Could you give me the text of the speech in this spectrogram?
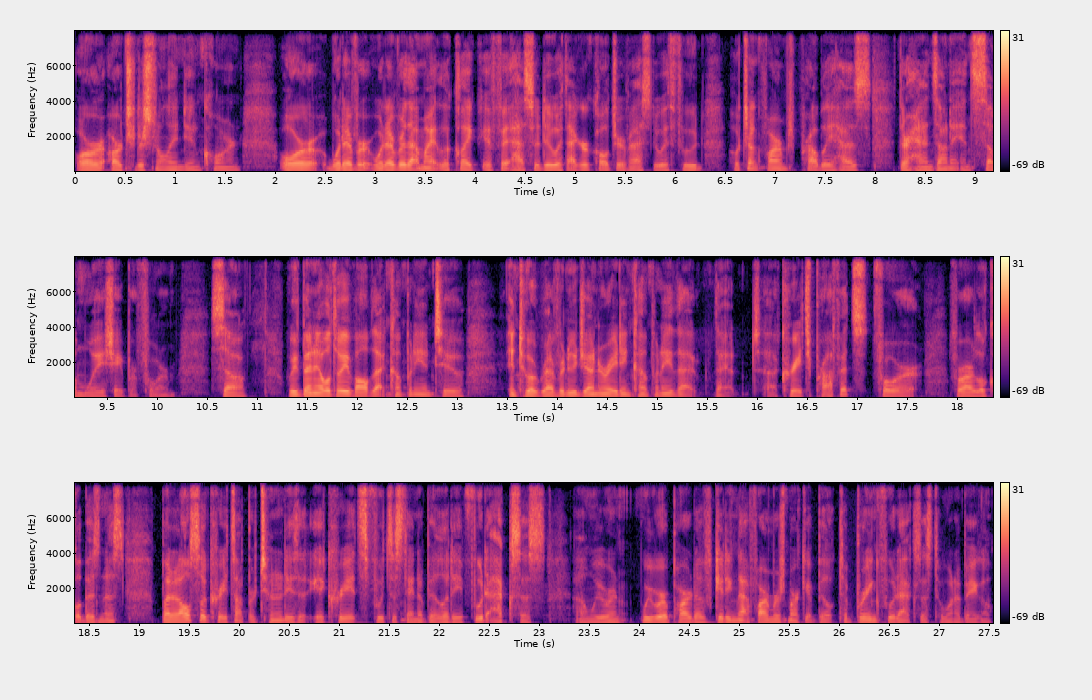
or our traditional Indian corn or whatever whatever that might look like. If it has to do with agriculture, if it has to do with food, Ho Chunk Farms probably has their hands on it in some way, shape, or form. So we've been able to evolve that company into into a revenue generating company that that uh, creates profits for for our local business, but it also creates opportunities. It, it creates food sustainability, food access. Um, we were in, we were a part of getting that farmers market built to bring food access to Winnebago,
